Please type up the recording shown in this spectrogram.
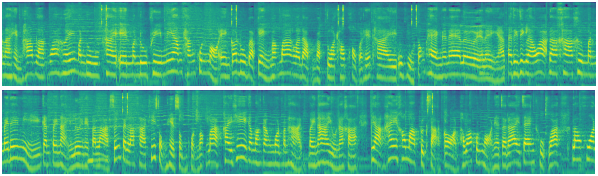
นอะเห็นภาพลักษณ์ว่าเฮ้ยมันดูไฮเอ็นมันดูพรีเมียมทั้งคุณหมอเองก็ดูแบบเก่งมากๆระดับแบบตัวท็อปของประเทศไทยโอ้โหต้องแพงแน่ๆเลยอะไรอย่างเงี้ยแต่จริงๆแล้วอะราคาคือมันไม่ได้หนีกันไปไหนเลยในตลาด ซึ่งเป็นราคาที่สมเหตุสมผลมากๆ ใครที่กำลังกังวลปัญหาใบหน้าอยู่นะคะ อยากให้เข้ามาปรึกษาก่อน เพราะว่าคุณหมอเนี่ยจะได้แจ้งถูกว่าเราควร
